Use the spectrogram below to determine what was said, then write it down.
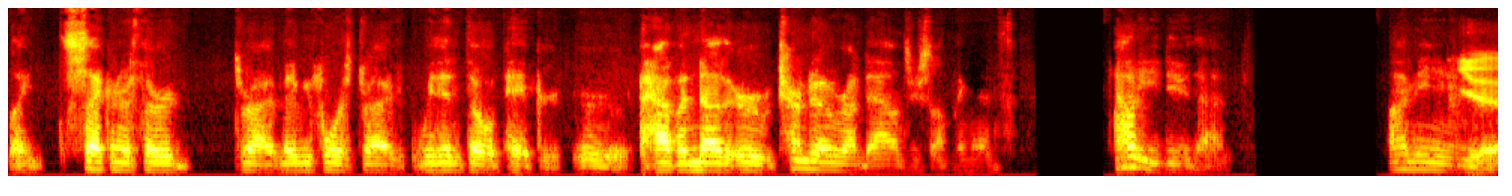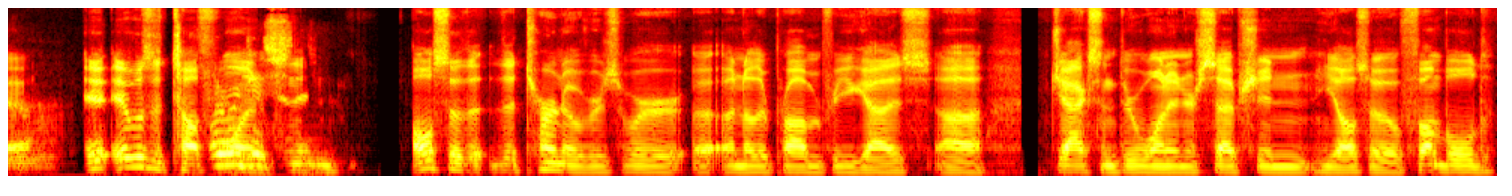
like second or third drive, maybe fourth drive, we didn't throw a pick or, or have another or turned it over on downs or something. how do you do that? I mean, yeah, it, it was a tough one. Just, and then also the the turnovers were uh, another problem for you guys. Uh, Jackson threw one interception. He also fumbled.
